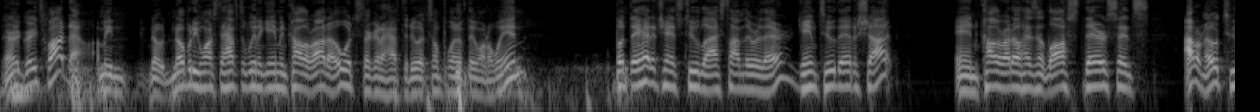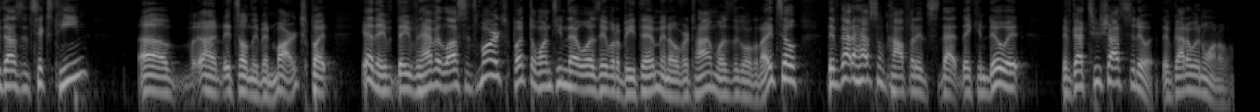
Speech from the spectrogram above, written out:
they're in a great spot now. I mean, no, nobody wants to have to win a game in Colorado, which they're going to have to do at some point if they want to win. But they had a chance too last time they were there. Game two, they had a shot, and Colorado hasn't lost there since I don't know 2016. Uh, uh, it's only been March, but yeah, they they haven't lost since March. But the one team that was able to beat them in overtime was the Golden Knights. So they've got to have some confidence that they can do it. They've got two shots to do it. They've got to win one of them.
